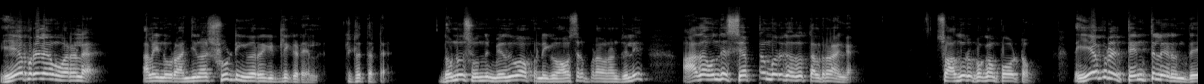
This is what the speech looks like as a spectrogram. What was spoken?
ஏப்ரலே அவங்க வரலை. அதில் இன்னும் ஒரு அஞ்சு நாள் ஷூட்டிங் வேறு இட்லி கடையில் கிட்டத்தட்ட. தனுஷ் வந்து மெதுவாக பண்ணிக்கும் அவசரப்பட வேணாம்னு சொல்லி அதை வந்து செப்டம்பருக்கு அதோ தள்ளுறாங்க. ஸோ அது ஒரு பக்கம் போகட்டும். இந்த ஏப்ரல் டென்த்துலேருந்து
